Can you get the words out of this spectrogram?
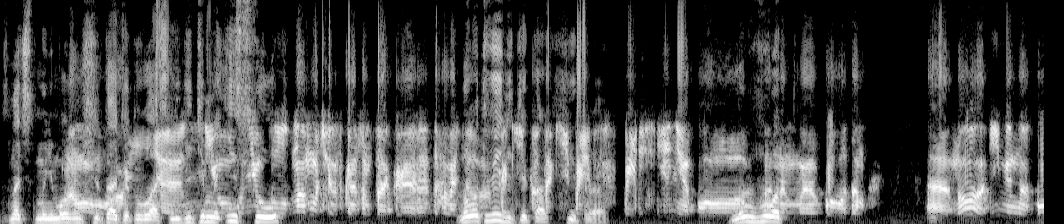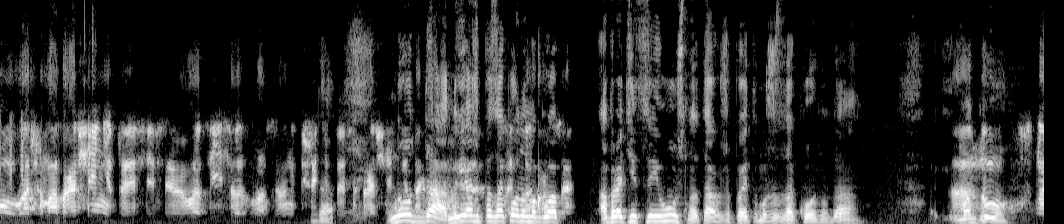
Значит, мы не можем Ну, считать эту власть легитимной. И суд. так, э, Ну, вот видите, как хитро. по Ну, вот. э, поводам. Э, Но именно по вашему обращению, то есть, если у вас есть возможность, вы напишите Да. то есть, обращение. Ну да, но я же по закону могу вопросы. Обратиться и устно также по этому же закону, да? А, Могу. Ну, устно,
